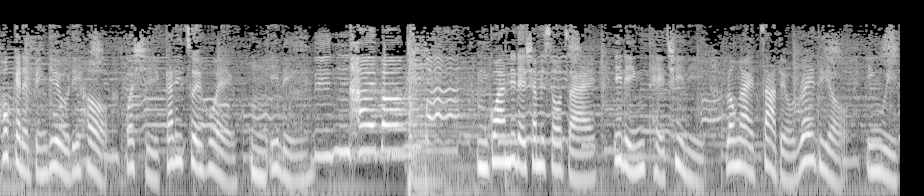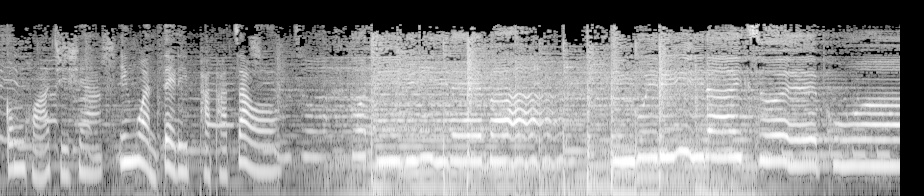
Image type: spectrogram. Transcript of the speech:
福建的朋友你好，我是跟你做伙黄一玲。不管你在什么所在，一玲提醒你，拢爱炸着 radio，因为光华之声永远带你啪啪照哦。因为你来作伴。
